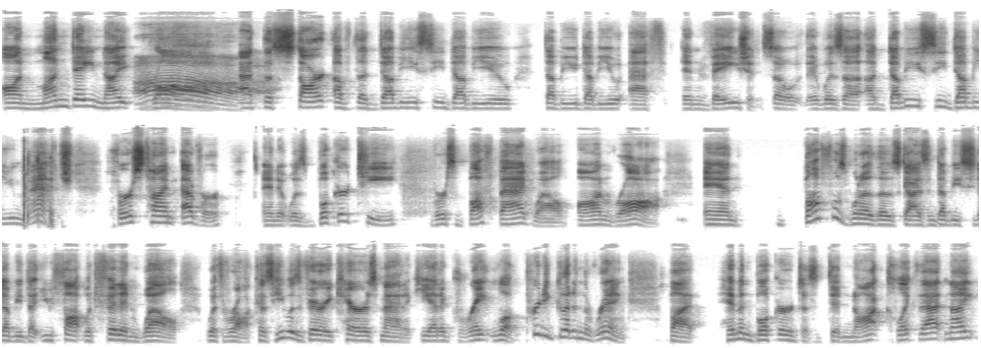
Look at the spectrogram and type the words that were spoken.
on Monday Night Raw Ah. at the start of the WCW WWF invasion. So it was a, a WCW match, first time ever. And it was Booker T versus Buff Bagwell on Raw. And Buff was one of those guys in WCW that you thought would fit in well with Raw because he was very charismatic. He had a great look, pretty good in the ring, but him and Booker just did not click that night.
